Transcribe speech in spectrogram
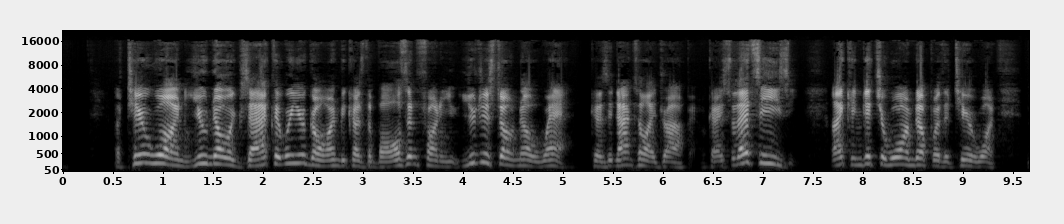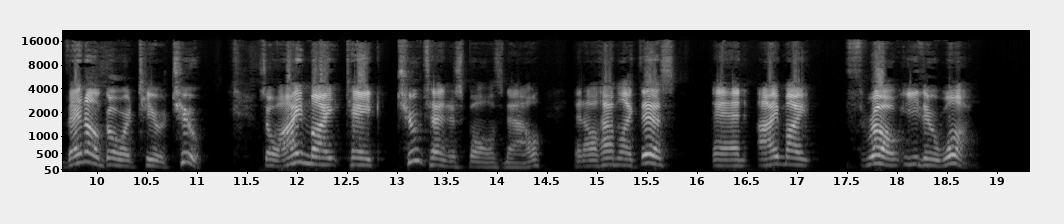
A tier one, you know exactly where you're going because the ball's in front of you. You just don't know when because not until I drop it. Okay. So that's easy. I can get you warmed up with a tier one. Then I'll go a tier two. So I might take two tennis balls now and I'll have them like this and I might throw either one.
